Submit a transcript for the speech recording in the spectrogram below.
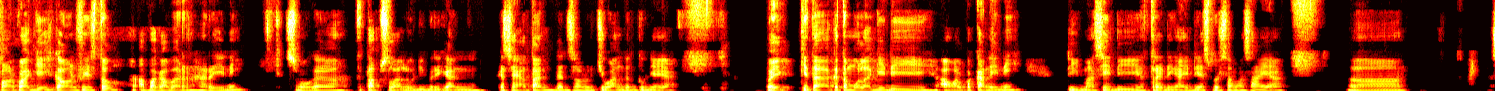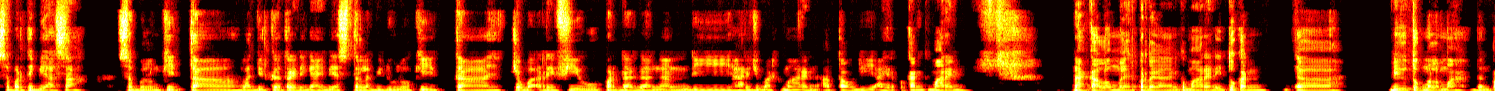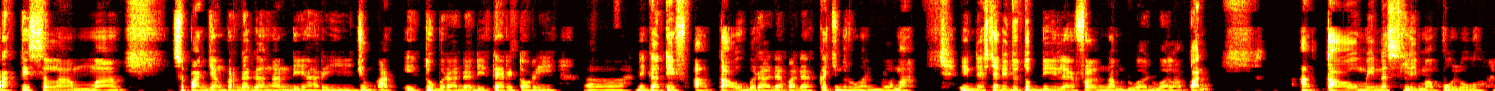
Selamat pagi kawan Visto, apa kabar hari ini? Semoga tetap selalu diberikan kesehatan dan selalu cuan tentunya ya. Baik, kita ketemu lagi di awal pekan ini di masih di Trading Ideas bersama saya. Uh, seperti biasa, sebelum kita lanjut ke Trading Ideas, terlebih dulu kita coba review perdagangan di hari Jumat kemarin atau di akhir pekan kemarin. Nah, kalau melihat perdagangan kemarin itu kan uh, ditutup melemah dan praktis selama sepanjang perdagangan di hari Jumat itu berada di teritori uh, negatif atau berada pada kecenderungan melemah. Indeksnya ditutup di level 6228 atau minus 58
